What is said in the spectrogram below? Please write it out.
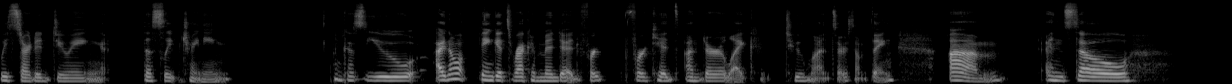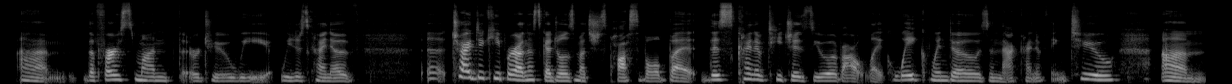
we started doing the sleep training because you i don't think it's recommended for for kids under like two months or something um and so um the first month or two we we just kind of uh, tried to keep her on a schedule as much as possible, but this kind of teaches you about like wake windows and that kind of thing too. Um,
